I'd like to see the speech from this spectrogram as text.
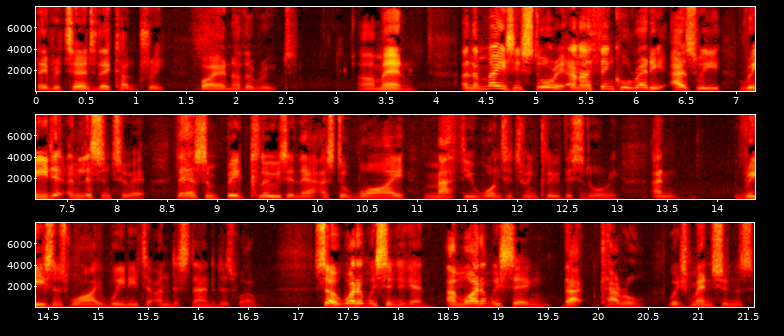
they returned to their country by another route. Amen. An amazing story, and I think already as we read it and listen to it, there are some big clues in there as to why Matthew wanted to include this story and reasons why we need to understand it as well. So, why don't we sing again? And why don't we sing that carol which mentions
